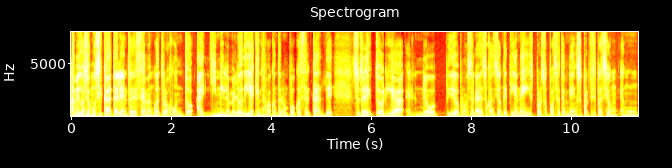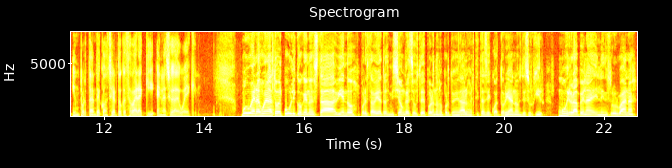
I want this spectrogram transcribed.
Amigos de Música Talento DC, me encuentro junto a Jimmy La Melodía, quien nos va a contar un poco acerca de su trayectoria, el nuevo video promocional de su canción que tiene y por supuesto también su participación en un importante concierto que se va a dar aquí en la ciudad de Guayaquil. Muy buenas, buenas a todo el público que nos está viendo por esta bella transmisión. Gracias a ustedes por darnos la oportunidad a los artistas ecuatorianos de surgir muy rápido en la, industria urbana.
